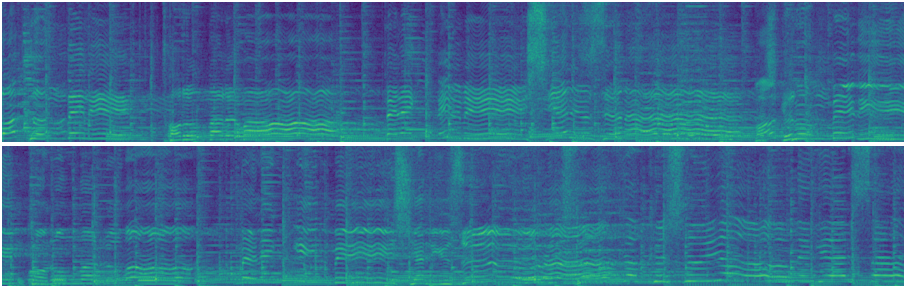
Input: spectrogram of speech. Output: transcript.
Bakın benim torunlarıma inmiş yeryüzüne Yakışıyor ne giyersen.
